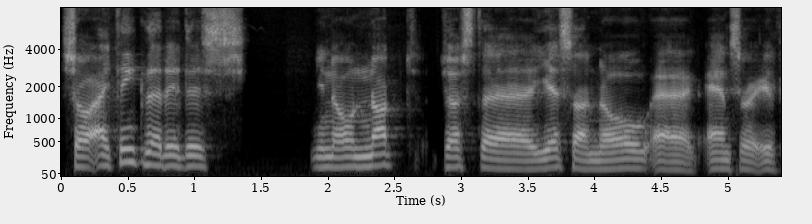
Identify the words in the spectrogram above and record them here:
So I think that it is you know, not just a yes or no uh, answer if,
